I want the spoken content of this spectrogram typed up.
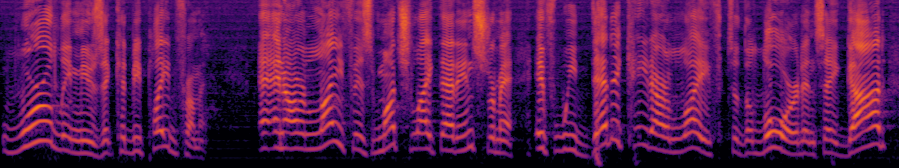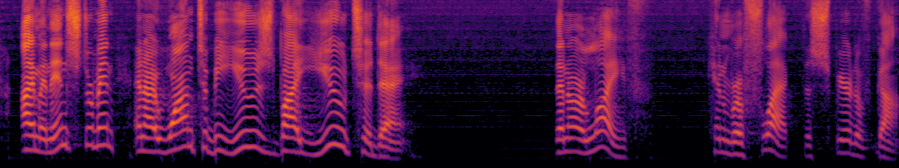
worldly music could be played from it. And our life is much like that instrument. If we dedicate our life to the Lord and say, God, I'm an instrument and I want to be used by you today, then our life can reflect the Spirit of God.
